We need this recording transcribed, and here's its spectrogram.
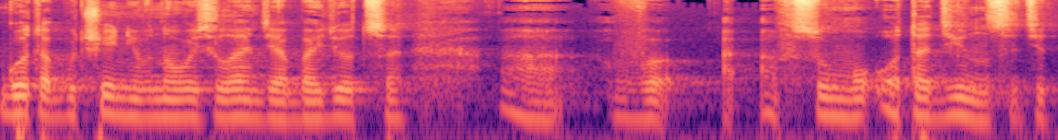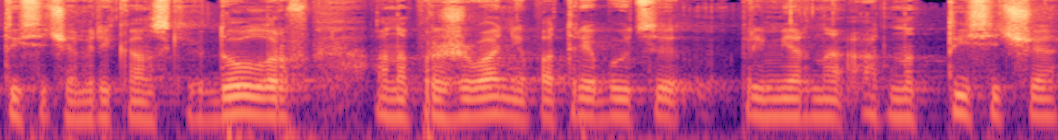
Год обучения в Новой Зеландии обойдется э, в, в сумму от 11 тысяч американских долларов, а на проживание потребуется примерно 1 тысяча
